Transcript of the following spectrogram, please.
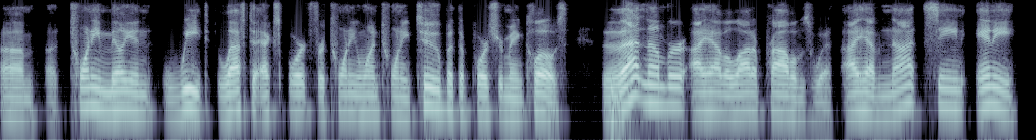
um, uh, 20 million wheat left to export for 21 22, but the ports remain closed. That number I have a lot of problems with. I have not seen any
